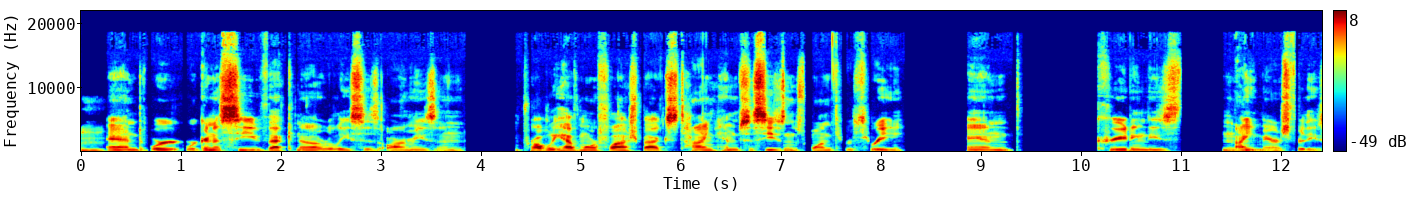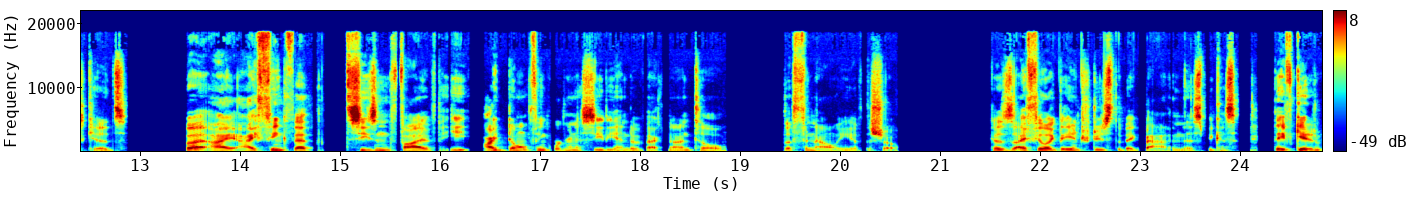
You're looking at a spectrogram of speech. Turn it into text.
Mhm. and we're we're gonna see Vecna release his armies and probably have more flashbacks tying him to seasons one through three, and creating these nightmares for these kids. But I I think that season five he I don't think we're gonna see the end of Vecna until the finale of the show. Because I feel like they introduced the big bad in this because they've get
